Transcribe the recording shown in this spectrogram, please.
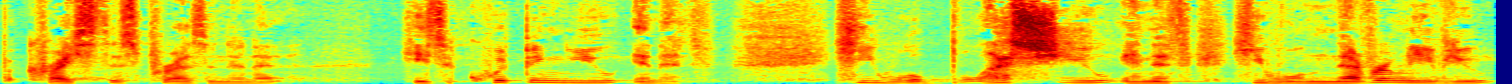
But Christ is present in it, He's equipping you in it. He will bless you in it. He will never leave you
